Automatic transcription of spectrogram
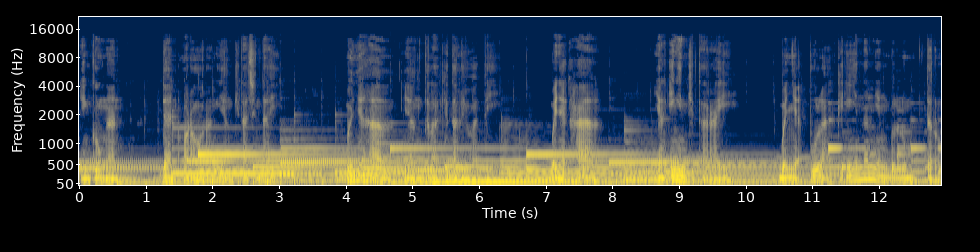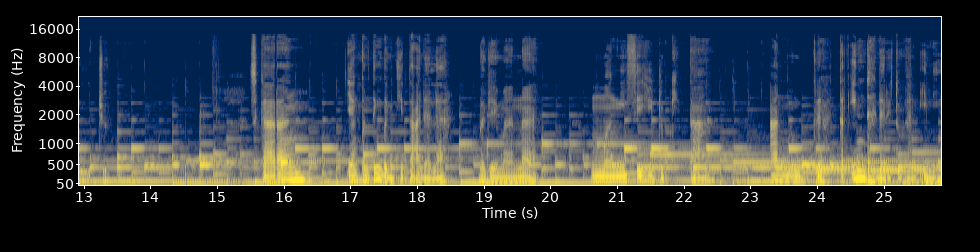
lingkungan, dan orang-orang yang kita cintai. Banyak hal yang telah kita lewati, banyak hal yang ingin kita raih, banyak pula keinginan yang belum terwujud. Sekarang yang penting bagi kita adalah bagaimana mengisi hidup kita anugerah terindah dari Tuhan ini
